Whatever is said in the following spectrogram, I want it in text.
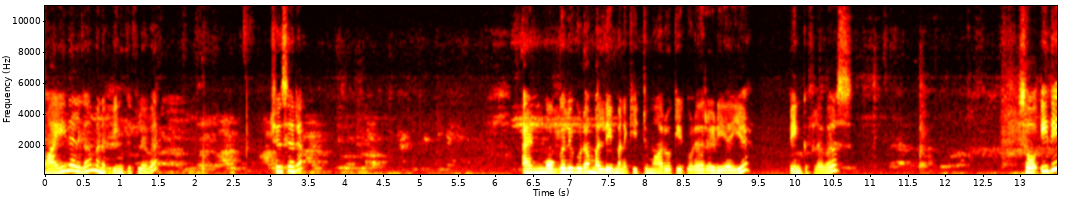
ఫైనల్‌గా మన పింక్ ఫ్లేవర్. చూసారా? అండ్ మొగ్గలు కూడా మళ్ళీ మనకి టుమారోకి కూడా రెడీ అయ్యే పింక్ ఫ్లవర్స్. సో, ఇది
